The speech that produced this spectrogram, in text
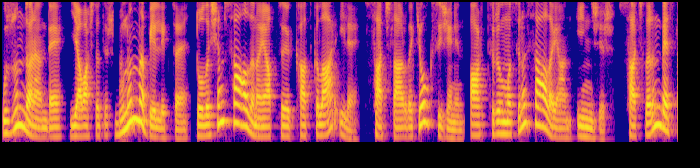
uzun dönemde yavaşlatır. Bununla birlikte dolaşım sağlığına yaptığı katkılar ile saçlardaki oksijenin arttırılmasını sağlayan incir, saçların beslenmesini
